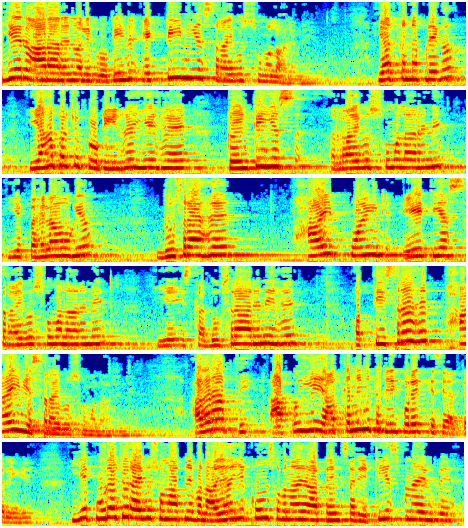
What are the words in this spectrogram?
ये आर आर वाली प्रोटीन है एटीन एस राइबोसोमल आर याद करना पड़ेगा, यहाँ पर जो प्रोटीन है, ये है ट्वेंटी एस राइबोसोमल आर ये पहला हो गया। दूसरा है 5.8 एस राइबोसोमल आरएनए ये इसका दूसरा आरएनए है। और तीसरा है 5 एस राइबोसोमल आरएनए अगर आप आपको ये याद करने में तकलीफ़ हो रही है कैसे याद करेंगे? ये पूरा जो राइबोसोम आपने बनाया, ये कौन सा बनाया? आप कहेंगे, सर एटीएस बनाए हुए हैं।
